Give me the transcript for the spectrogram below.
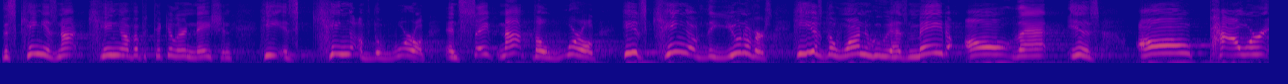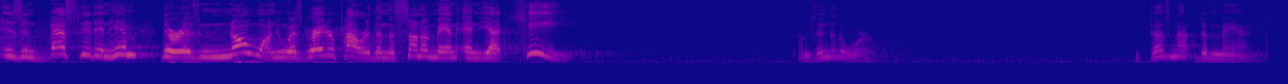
This king is not king of a particular nation, he is king of the world. And save not the world, he is king of the universe. He is the one who has made all that is. All power is invested in him. There is no one who has greater power than the Son of Man, and yet he comes into the world and does not demand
